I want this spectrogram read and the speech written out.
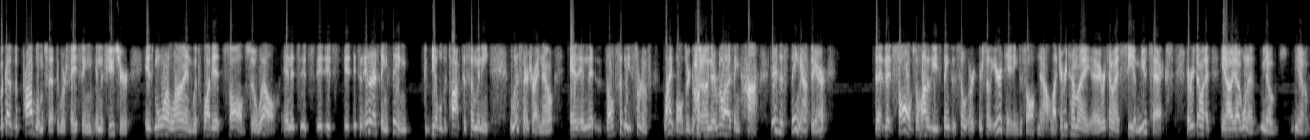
because the problem set that we're facing in the future is more aligned with what it solves so well. And it's, it's, it's, it's an interesting thing to be able to talk to so many listeners right now. And, and all of a sudden these sort of light bulbs are going on and they're realizing, huh, there's this thing out there that that solves a lot of these things that so are, are so irritating to solve now. Like every time I every time I see a mutex, every time I you know I, I want to you know you know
